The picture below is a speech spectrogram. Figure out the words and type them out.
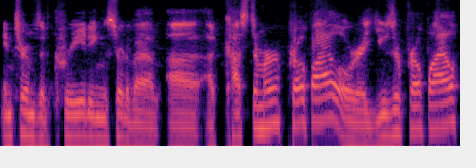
in terms of creating sort of a, a, a customer profile or a user profile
